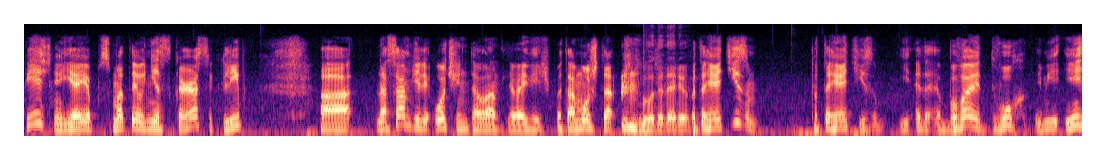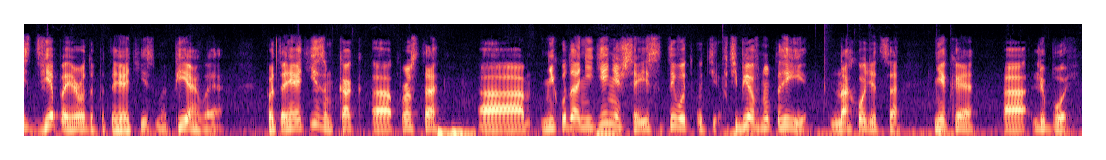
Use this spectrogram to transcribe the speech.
песню. Я ее посмотрел несколько раз, и клип. А, на самом деле, очень талантливая вещь, потому что Благодарю. патриотизм, патриотизм, и это бывает двух, есть две природы патриотизма. Первое, патриотизм как а, просто а, никуда не денешься, если ты вот в тебе внутри находится некая а, любовь.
